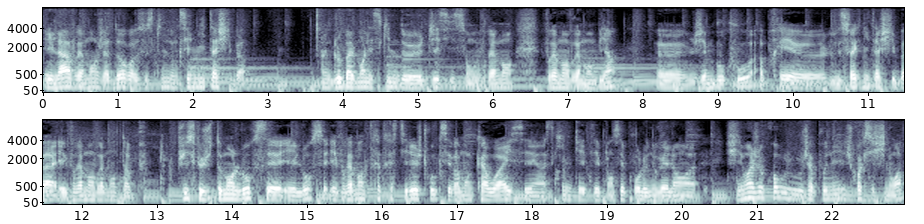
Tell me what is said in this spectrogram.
Et là, vraiment, j'adore ce skin, donc c'est Nita Shiba. Globalement, les skins de Jessie sont vraiment, vraiment, vraiment bien. Euh, j'aime beaucoup. Après, euh, c'est vrai que Nitashiba est vraiment, vraiment top. Puisque justement, l'ours et l'ours est vraiment très, très stylé. Je trouve que c'est vraiment kawaii. C'est un skin qui a été pensé pour le nouvel an euh, chinois, je crois, ou japonais. Je crois que c'est chinois.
